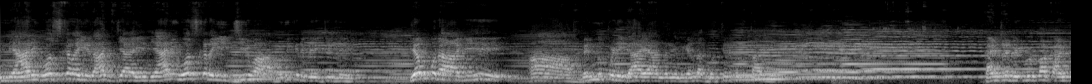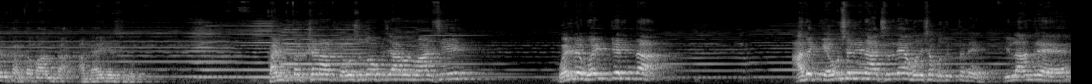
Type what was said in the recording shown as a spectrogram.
ಇನ್ಯಾರಿಗೋಸ್ಕರ ಈ ರಾಜ್ಯ, ಇನ್ಯಾರಿಗೋಸ್ಕರ ಈ ಜೀವ ಬದುಕಿರಬೇಕಿಲ್ಲಿ ಎಂಬುದಾಗಿ ಆ ಬೆನ್ನುಪಣಿ ಗಾಯ ಅಂದ್ರೆ ನಿಮಗೆಲ್ಲ ಗೊತ್ತಿರ್ಬೇಕಾಗಿ ಕಂಡ್ರೆ ಬಿಟ್ಬಿಡ್ಬಾ ಕಂಡ್ರೆ ಕರ್ತಬ ಅಂತ ಆ ಗಾಯ ಹೆಸರು. ಕಂಡ ತಕ್ಷಣ ಔಷಧೋಪಚಾರವನ್ನು ಮಾಡಿಸಿ ಒಳ್ಳೆ ವೈದ್ಯರಿಂದ ಅದಕ್ಕೆ ಔಷಧಿನ ಹಾಕ್ಸಿದ್ರೆ ಆ ಮನುಷ್ಯ ಬದುಕ್ತಾನೆ. ಇಲ್ಲಾಂದ್ರೆ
